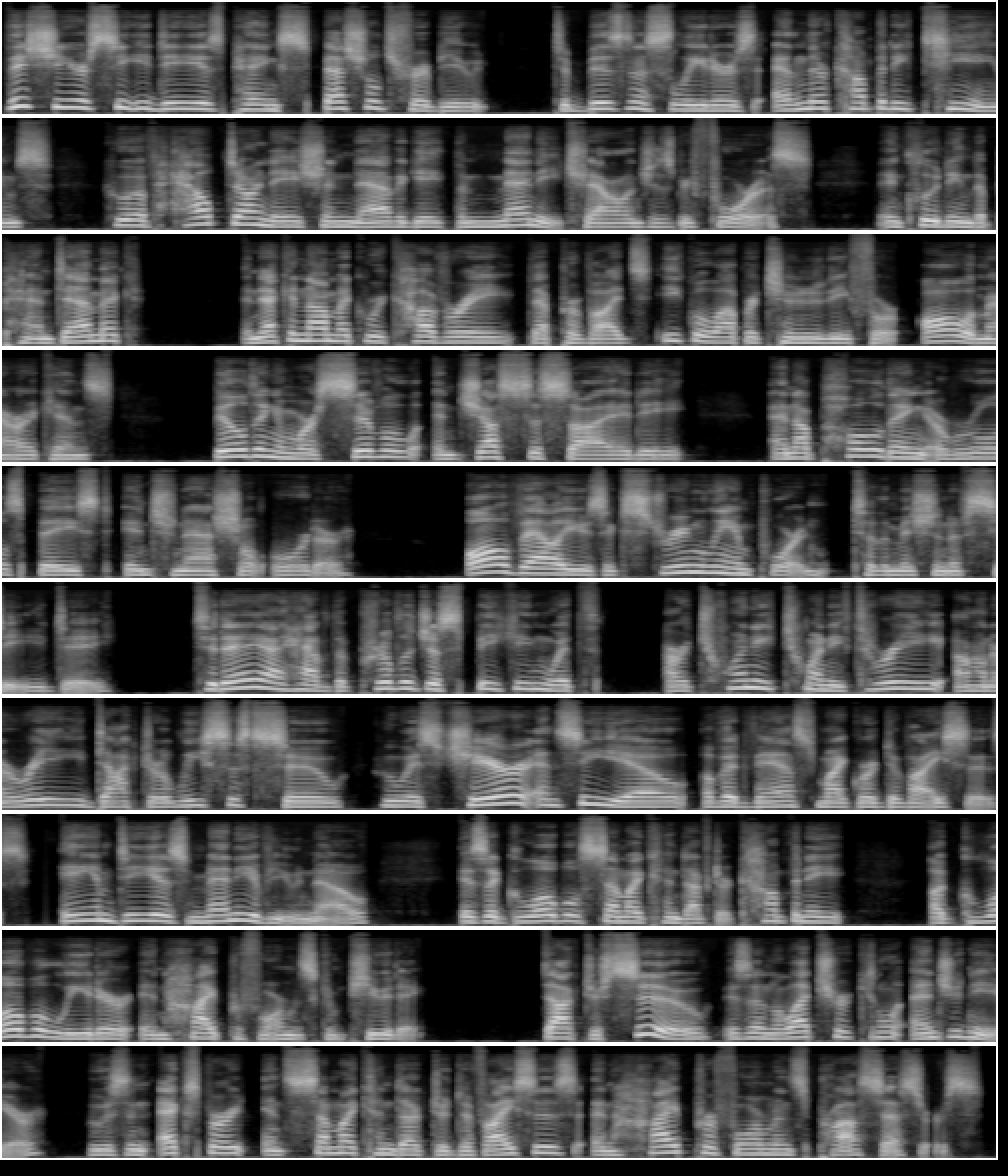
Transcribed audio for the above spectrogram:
This year, CED is paying special tribute to business leaders and their company teams who have helped our nation navigate the many challenges before us including the pandemic, an economic recovery that provides equal opportunity for all Americans, building a more civil and just society, and upholding a rules based international order. All values extremely important to the mission of CED. Today, I have the privilege of speaking with our 2023 honoree, Dr. Lisa Su, who is chair and CEO of Advanced Micro Devices. AMD, as many of you know, is a global semiconductor company a global leader in high performance computing. Dr. Su is an electrical engineer who is an expert in semiconductor devices and high performance processors.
